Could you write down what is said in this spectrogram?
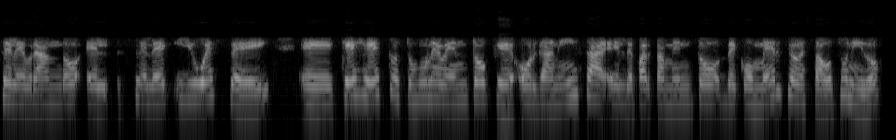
celebrando el Select USA. Eh, ¿Qué es esto? Esto es un evento que organiza el Departamento de Comercio de Estados Unidos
